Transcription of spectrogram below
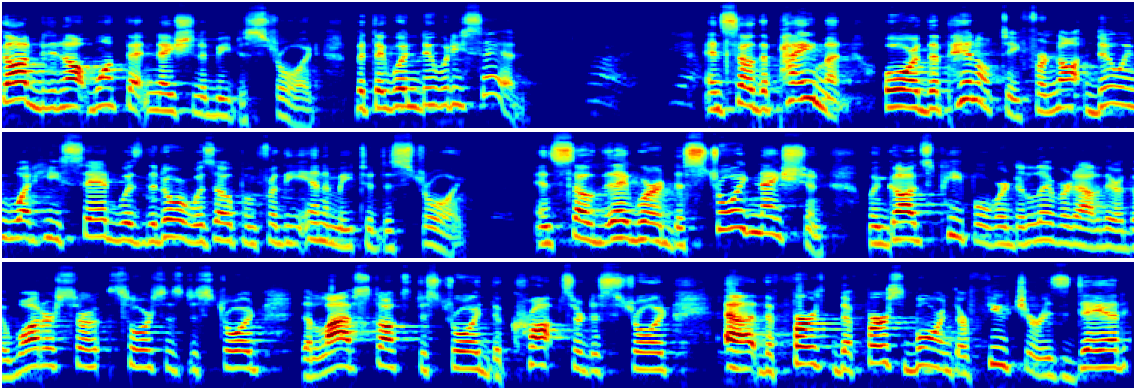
God did not want that nation to be destroyed. But they wouldn't do what he said. And so the payment or the penalty for not doing what he said was the door was open for the enemy to destroy. And so they were a destroyed nation when God's people were delivered out of there. The water sor- source is destroyed, the livestock's destroyed, the crops are destroyed. Uh, the, first, the firstborn, their future is dead.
